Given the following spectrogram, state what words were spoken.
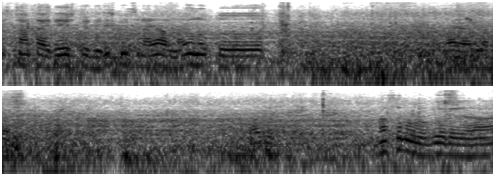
Biz çantayı değiştirdik. Bir sırayı almayı unuttuk. Vay arkadaş. Hadi. Nasıl olur böyle ya?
